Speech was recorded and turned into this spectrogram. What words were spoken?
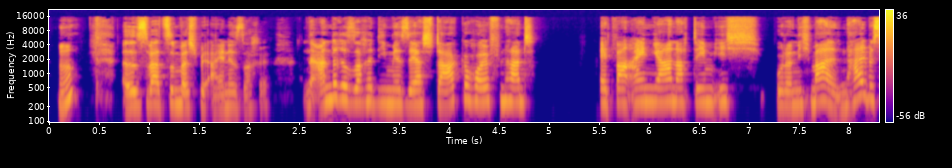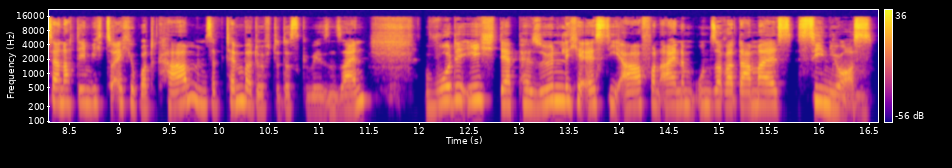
Ne? Also es war zum Beispiel eine Sache. Eine andere Sache, die mir sehr stark geholfen hat, etwa ein Jahr nachdem ich, oder nicht mal, ein halbes Jahr nachdem ich zu EchoBot kam, im September dürfte das gewesen sein, wurde ich der persönliche SDA von einem unserer damals Seniors.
